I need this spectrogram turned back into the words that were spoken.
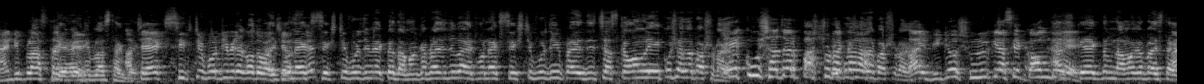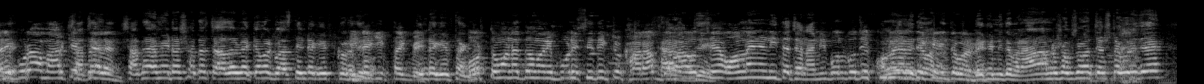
90 প্লাস থাকবে 90 plus থাকবে। আচ্ছা এক্স 64 জিবিটা কত পাচ্ছি আইফোন এক্স 64 জিবি একটা দামাকা প্রাইস দেবো আইফোন এক্স 64 জিবি প্রাইস দিচ্ছে আজকে অনলি 21500 টাকা। একুশ হাজার পাঁচশো টাকা। 21,500 টাকা। ভাই ভিডিও শুরু কি আজকে কম দিয়ে? আজকে একদম দামাকা প্রাইস থাকবে। মানে পুরা market সাথে- সাথে আমি এটার সাথে চার্জার ব্যাক কভার গ্লাস তিনটা গিফট করে তিনটা গিফট থাকবে। তিনটা গিফট থাকবে। বর্তমানে তো মানে পরিস্থিতি একটু খারাপ। যারা হচ্ছে অনলাইনে নিতে চান আমি বলব যে কুরিয়ারে দেখে নিতে পারবে দেখে নিতে পারেন। আর আমরা সবসময় চেষ্টা করি যে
